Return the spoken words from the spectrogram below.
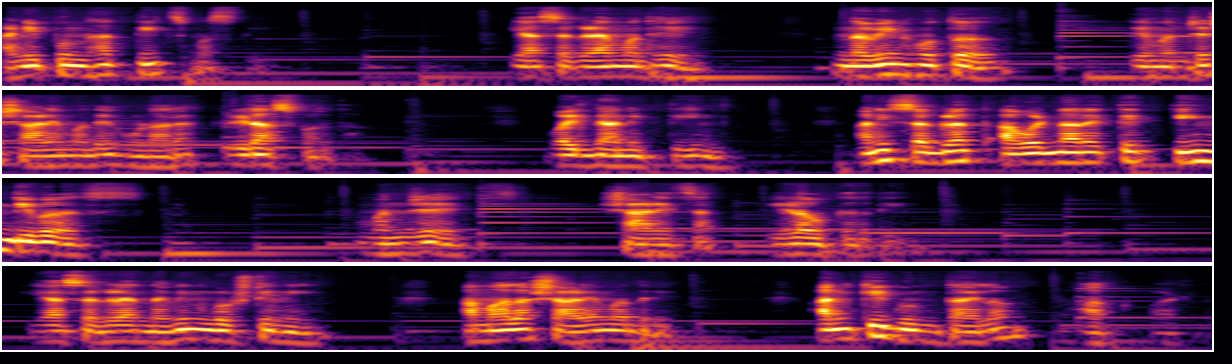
आणि पुन्हा तीच मस्ती. या सगळ्यामध्ये नवीन होतं ते म्हणजे शाळेमध्ये होणाऱ्या क्रीडा स्पर्धा. वैज्ञानिक दिन आणि सगळ्यात आवडणारे ते तीन दिवस म्हणजेच शाळेचा केळवकर दिन. या सगळ्या नवीन गोष्टींनी आम्हाला शाळेमध्ये आणखी गुंतायला भाग पाडला.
